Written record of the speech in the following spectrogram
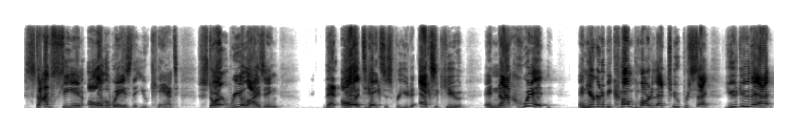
Stop seeing all the ways that you can't. Start realizing that all it takes is for you to execute and not quit, and you're going to become part of that 2%. You do that,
